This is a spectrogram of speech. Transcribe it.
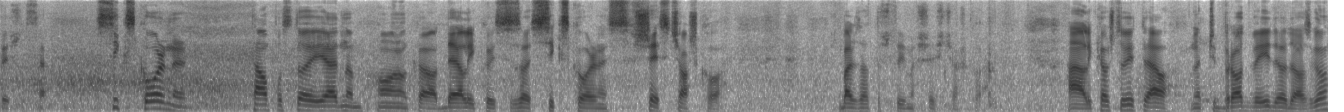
5, 6, 7, six corner, tamo postoji jedno, ono, kao deli koji se zove six corners, šest čaškova, baš zato što ima šest čaškova. Ali, kao što vidite, evo, znači, Broadway ide od ozgo,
